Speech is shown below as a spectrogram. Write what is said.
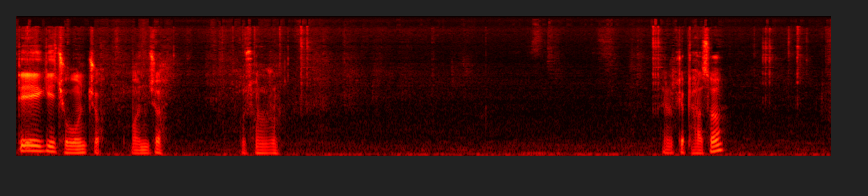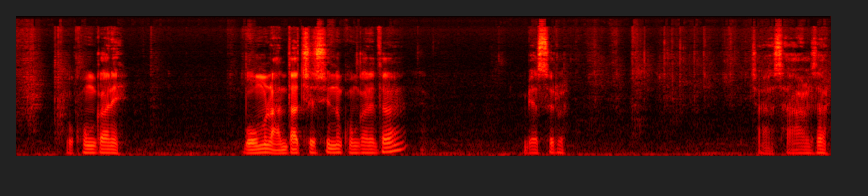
떼기 좋은 쪽 먼저 우선으로. 이렇게 봐서 요 공간에 몸을 안 다칠 수 있는 공간에다 메스를. 자 살살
